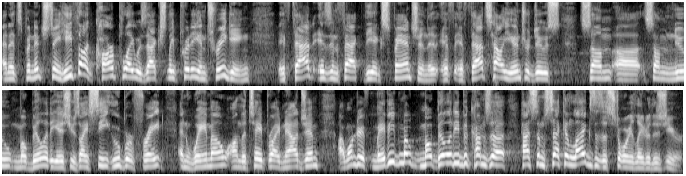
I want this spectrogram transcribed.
And it's been interesting. He thought CarPlay was actually pretty intriguing. If that is, in fact, the expansion, if, if that's how you introduce some, uh, some new mobility issues, I see Uber Freight and Waymo on the tape right now, Jim. I wonder if maybe mo- mobility becomes a, has some second legs as a story later this year.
